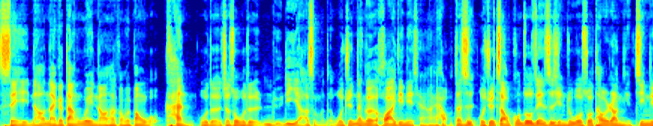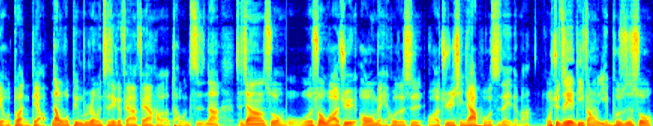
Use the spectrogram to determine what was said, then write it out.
谁，然后哪个单位，然后他可能会帮我看我的，假如说我的履历啊什么的，我觉得那个花一点点钱还好。但是我觉得找工作这件事情，如果说它会让你的金流断掉，那我并不认为这是一个非常非常好的投资。那再加上说，我我说我要去欧美，或者是我要去新加坡之类的嘛，我觉得这些地方也不是说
